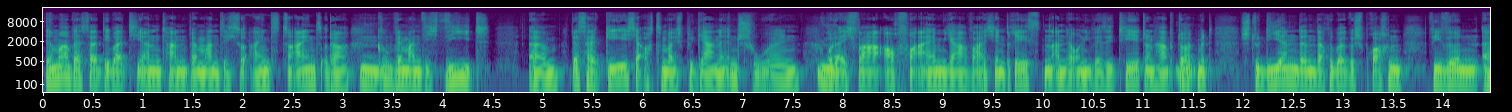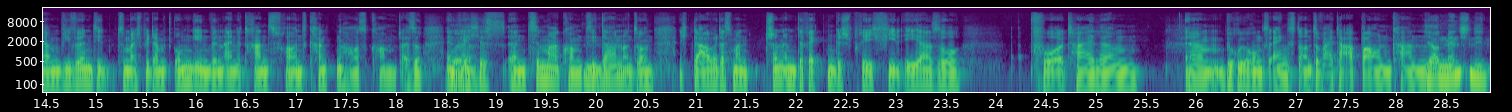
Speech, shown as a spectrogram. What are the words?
immer besser debattieren kann, wenn man sich so eins zu eins oder mhm. wenn man sich sieht. Ähm, deshalb gehe ich ja auch zum Beispiel gerne in Schulen. Ja. Oder ich war auch vor einem Jahr war ich in Dresden an der Universität und habe dort ja. mit Studierenden darüber gesprochen, wie würden, ähm, wie würden sie zum Beispiel damit umgehen, wenn eine Transfrau ins Krankenhaus kommt. Also in oh welches äh, Zimmer kommt mhm. sie dann und so. Und ich glaube, dass man schon im direkten Gespräch viel eher so Vorurteile ähm, Berührungsängste und so weiter abbauen kann. Ja, und Menschen, die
